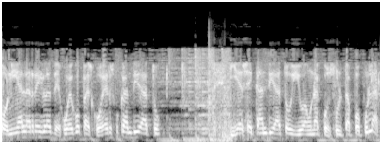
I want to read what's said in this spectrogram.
ponía las reglas de juego para escoger su candidato y ese candidato iba a una consulta popular.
